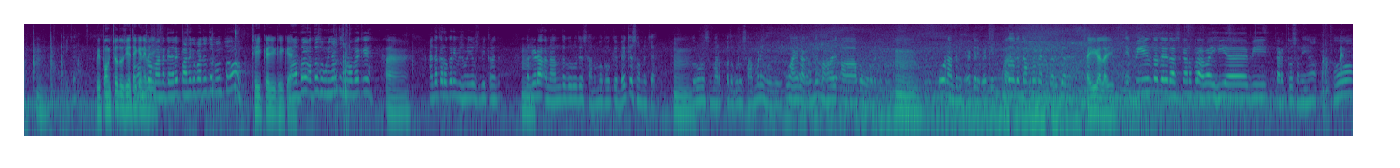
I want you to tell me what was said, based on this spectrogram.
ਹੂੰ ਠੀਕ ਹੈ। ਵੀ ਪਹੁੰਚੋ ਤੁਸੀਂ ਇੱਥੇ ਕਿੰਨੇ ਵਜੇ? ਮੰਨ ਕੇ ਚਲੇ 5 ਕੁ ਵਜੇ ਤਾਂ ਪਹੁੰਚੋ। ਠੀਕ ਹੈ ਜੀ ਠੀਕ ਹੈ। ਅੱਧਾ ਅੱਧਾ ਸੁਣੀ ਜਾਓ ਤੇ ਸੁਣੋ ਬੈ ਕੇ। ਹਾਂ। ਐਂ ਤਾਂ ਕਰੋ ਕਰੀ ਵੀ ਸੁਣੀ ਜਾਓ ਸਪੀਕਰਾਂ 'ਚ। ਪਰ ਜਿਹੜਾ ਆਨੰਦ ਗੁਰੂ ਦੇ ਸਨਮੁਖ ਹੋ ਕੇ ਬਹਿ ਕੇ ਸੁਣਨ ਚ ਹੈ, ਹੂੰ। ਗੁਰੂ ਨੂੰ ਸਮਰਪਿਤ ਗੁਰੂ ਸਾਹਮਣੇ ਹੋਵੇ ਉਹ ਐਂ ਲੱਗਦਾ ਹੁੰਦਾ ਮਹਾਰਾਜ ਆਪ ਬੋਲ ਰਹੇ ਹੂੰ। ਉਹ ਆਨੰਦ ਨਹੀਂ ਹੈ ਘਰੇ ਕੇ। ਉਹਦਾ ਉਹਦੇ ਕੰਮ ਦਾ ਤੈਨੂੰ ਕਰ ਰਿਹਾ ਸਹੀ ਗੱਲ ਆ ਜੀ। ਇਹ ਅਪੀਲ ਤਾਂ ਤੇਰੇ ਦਰਸ਼ਕਾਂ ਨੂੰ ਭਰਾਵਾ ਇਹੀ ਹੈ ਵੀ ਤੜਕੋ ਸੁਣੀਆਂ ਸੋ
